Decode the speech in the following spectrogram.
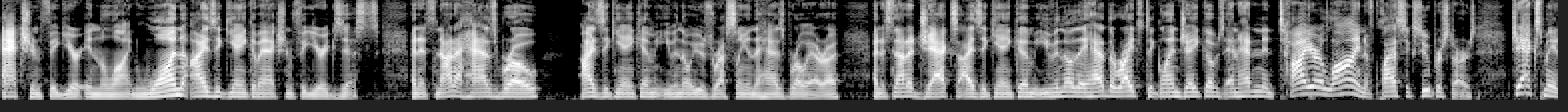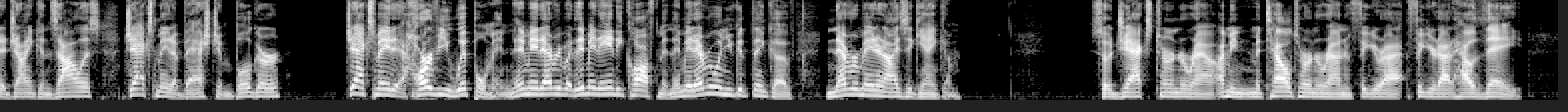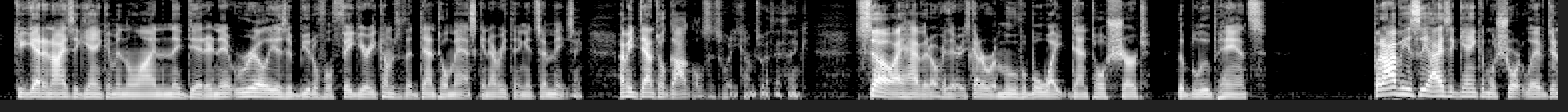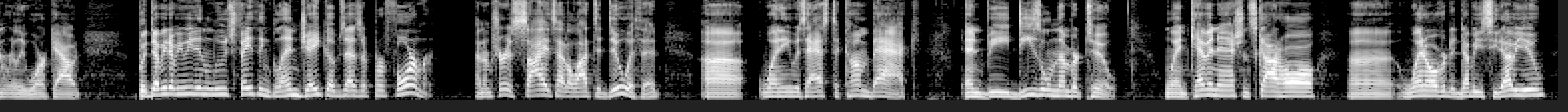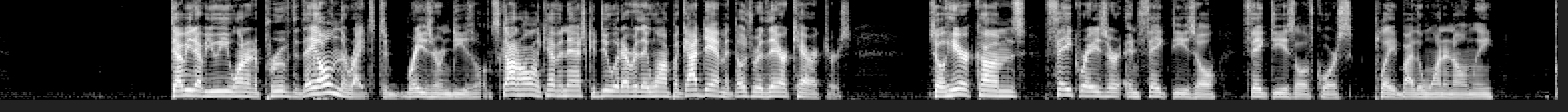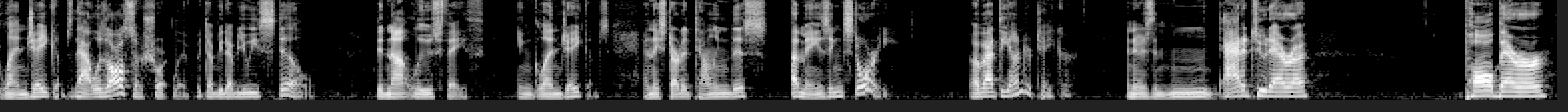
action figure in the line. One Isaac Yankem action figure exists, and it's not a Hasbro Isaac Yankem, even though he was wrestling in the Hasbro era. And it's not a Jakks Isaac Yankem, even though they had the rights to Glenn Jacobs and had an entire line of classic superstars. Jakks made a Giant Gonzalez. Jakks made a Bastion Booger. Jakks made a Harvey Wippleman. They made everybody. They made Andy Kaufman. They made everyone you could think of. Never made an Isaac Yankem. So Jakks turned around. I mean, Mattel turned around and figured out figured out how they could get an Isaac Yankem in the line, and they did. And it really is a beautiful figure. He comes with a dental mask and everything. It's amazing. I mean, dental goggles is what he comes with, I think. So I have it over there. He's got a removable white dental shirt, the blue pants. But obviously, Isaac Yankem was short lived, didn't really work out. But WWE didn't lose faith in Glenn Jacobs as a performer. And I'm sure his size had a lot to do with it uh, when he was asked to come back and be Diesel number two. When Kevin Nash and Scott Hall uh, went over to WCW, WWE wanted to prove that they own the rights to Razor and Diesel. And Scott Hall and Kevin Nash could do whatever they want, but God damn it, those were their characters. So here comes fake Razor and fake Diesel. Fake Diesel, of course, played by the one and only Glenn Jacobs. That was also short lived, but WWE still did not lose faith in Glenn Jacobs. And they started telling this amazing story about The Undertaker. And it was mm, Attitude Era, Paul Bearer,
